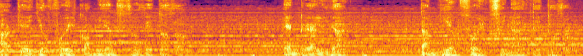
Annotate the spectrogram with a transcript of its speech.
Aquello fue el comienzo de todo. En realidad, también fue el final de todo.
